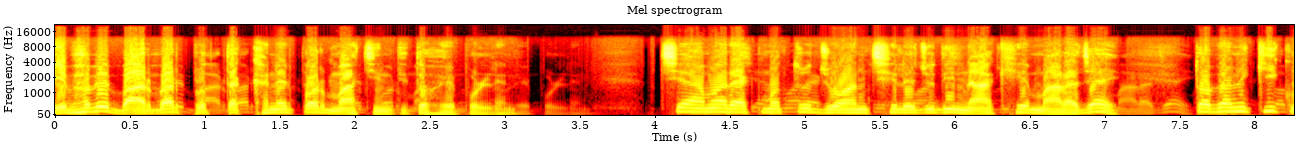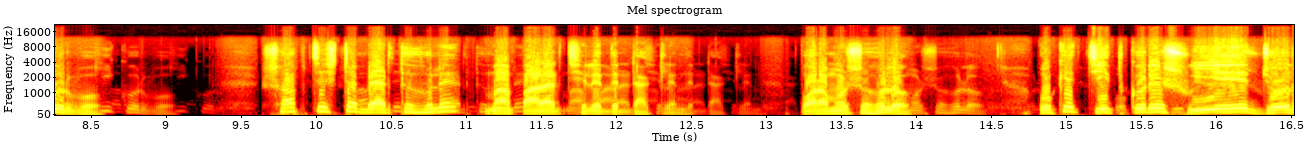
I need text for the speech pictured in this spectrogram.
এভাবে বারবার প্রত্যাখ্যানের পর মা চিন্তিত হয়ে পড়লেন। যে আমার একমাত্র জোয়ান ছেলে যদি না খেয়ে মারা যায়, তবে আমি কি করব? সব চেষ্টা ব্যর্থ হলে মা পাড়ার ছেলেদের ডাকলেন। পরামর্শ হলো ওকে চিত করে শুইয়ে জোর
